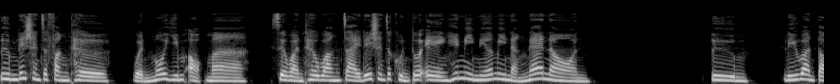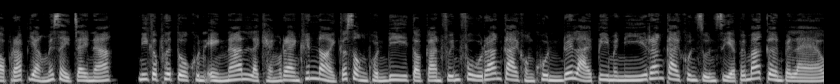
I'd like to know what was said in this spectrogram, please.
อืมได้ฉันจะฟังเธอ เหวินโม่ยิ้มออกมา เสี่ยหวันเธอวางใจได้ฉันจะขุนตัวเองให้มีเนื้อมีหนังแน่นอน อืมลิหวันตอบรับอย่างไม่ใส่ใจนัก นี่ก็เพื่อตัวคุณเองนั่นและแข็งแรงขึ้นหน่อยก็ส่งผลดีต่อการฟื้นฟูร่างกายของคุณด้วยหลายปีมานี้ร่างกายคุณสูญเสียไปมากเกินไปแล้ว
